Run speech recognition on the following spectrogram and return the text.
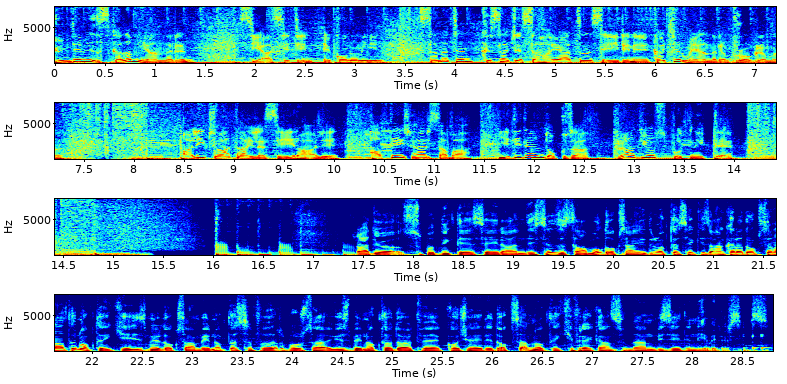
gündemi ıskalamayanların, siyasetin, ekonominin, sanatın, kısacası hayatın seyrini kaçırmayanların programı. Ali Çağatay'la Seyir Hali hafta içi her sabah 7'den 9'a Radyo Sputnik'te. Radyo Sputnik'te seyir halindesiniz. İstanbul 97.8, Ankara 96.2, İzmir 91.0, Bursa 101.4 ve Kocaeli 90.2 frekansından bizi dinleyebilirsiniz.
